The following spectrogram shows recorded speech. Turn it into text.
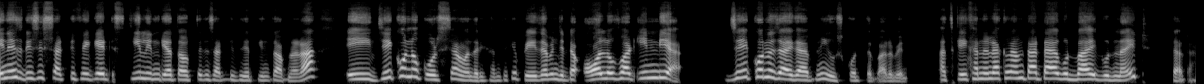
এনএসডিসি সার্টিফিকেট স্কিল ইন্ডিয়া তরফ থেকে সার্টিফিকেট কিন্তু আপনারা এই যে কোনো কোর্সে আমাদের এখান থেকে পেয়ে যাবেন, যেটা অল ওভার ইন্ডিয়া যে কোনো জায়গায় আপনি ইউজ করতে পারবেন। আজকে এখানে রাখলাম, tata goodbye good night tata.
